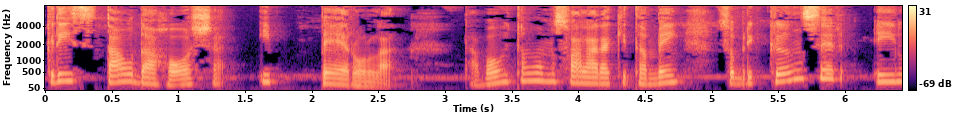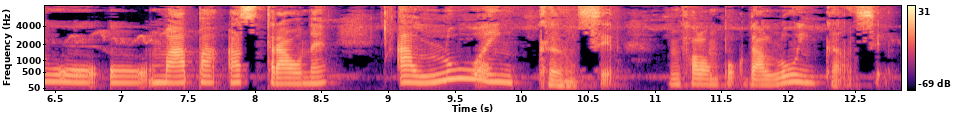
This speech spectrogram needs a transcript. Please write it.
cristal da rocha e pérola. Tá bom? Então vamos falar aqui também sobre câncer e o, o mapa astral, né? A lua em câncer. Vamos falar um pouco da lua em câncer.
